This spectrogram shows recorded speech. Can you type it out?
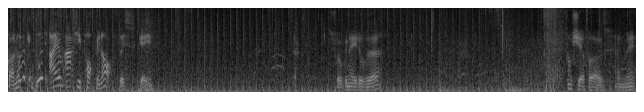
Got another blood. I am actually popping off this game. Throw a grenade over there. Oh shit, I thought that was enemy.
